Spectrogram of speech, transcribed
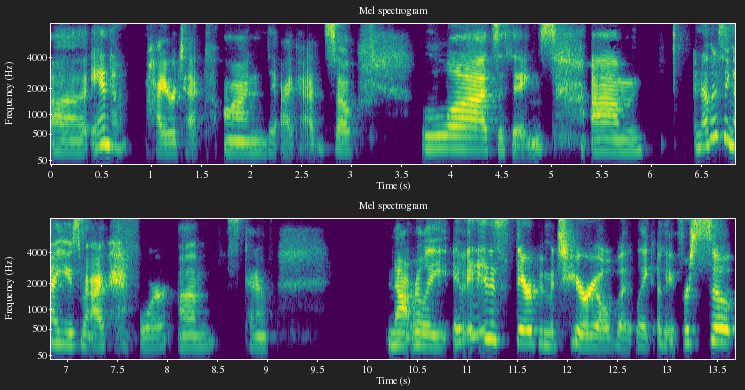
uh, and higher tech on the iPad. So lots of things. Um, another thing I use my iPad for um, is kind of not really it, it is therapy material but like okay for so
